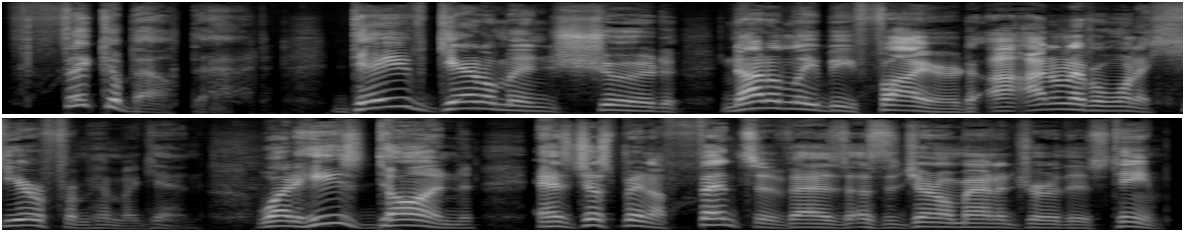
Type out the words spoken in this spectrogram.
Think about that. Dave Gettleman should not only be fired, I, I don't ever want to hear from him again. What he's done has just been offensive as, as the general manager of this team.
